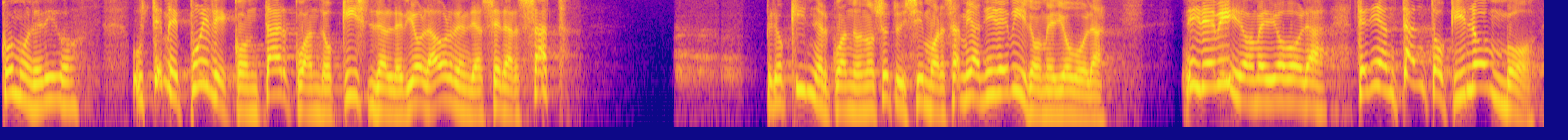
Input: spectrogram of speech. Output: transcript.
¿Cómo le digo? ¿Usted me puede contar cuando Kirchner le dio la orden de hacer ARSAT? Pero Kirchner cuando nosotros hicimos ARSAT, mira, ni debido me dio bola. Ni debido me dio bola. Tenían tanto quilombo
